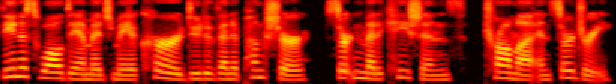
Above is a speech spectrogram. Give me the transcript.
Venous wall damage may occur due to venipuncture, certain medications, trauma, and surgery.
